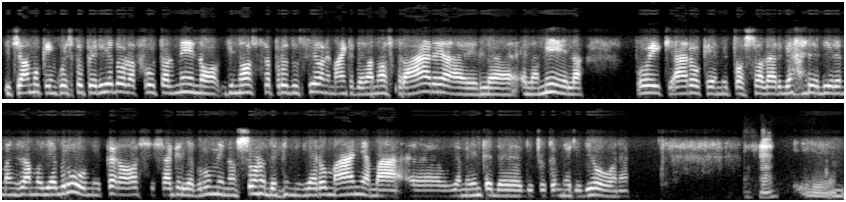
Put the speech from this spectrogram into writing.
Diciamo che in questo periodo la frutta almeno di nostra produzione ma anche della nostra area è la, è la mela. Poi è chiaro che mi posso allargare a dire mangiamo gli agrumi, però si sa che gli agrumi non sono dell'Emilia Romagna ma eh, ovviamente de, di tutto il meridione. Uh-huh. E,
